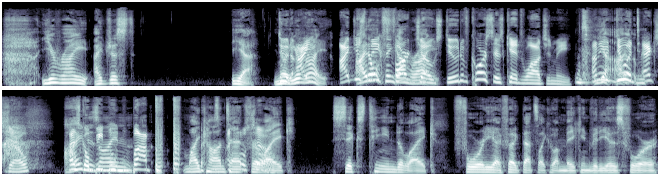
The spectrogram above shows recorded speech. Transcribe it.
You're right. I just yeah. No, Dude, you're I, right. I just I don't make think fart I'm right. jokes, dude. Of course, there's kids watching me. I don't Yeah, even do I- a text show. I I just go beep boop bop. my content for show. like 16 to like 40. I feel like that's like who I'm making videos for.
